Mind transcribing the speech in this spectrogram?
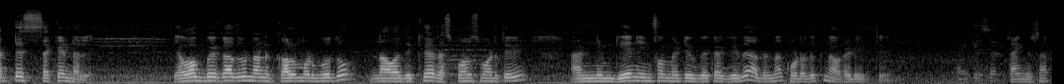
ಅಟ್ ಎ ಸೆಕೆಂಡಲ್ಲಿ ಯಾವಾಗ ಬೇಕಾದರೂ ನನಗೆ ಕಾಲ್ ಮಾಡ್ಬೋದು. ನಾವು ಅದಕ್ಕೆ ರೆಸ್ಪಾನ್ಸ್ ಮಾಡ್ತೀವಿ. ಆ್ಯಂಡ್ ನಿಮ್ಗೇನು ಏನು ಇನ್ಫಾರ್ಮೇಟಿವ್ ಬೇಕಾಗಿದೆ ಅದನ್ನು ಕೊಡೋದಕ್ಕೆ ನಾವು ರೆಡಿ ಇರ್ತೀವಿ. ಥ್ಯಾಂಕ್ ಯು ಸರ್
